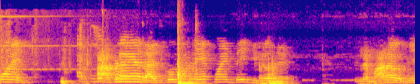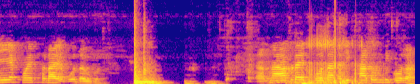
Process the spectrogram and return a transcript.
પોઈન્ટ આપણે રાજકુમારને એક પોઈન્ટ દઈ દીધો છે. એટલે મારા મેં એક પોઈન્ટ થડાયો પોતા ઉપર. અને આપણે પોતાને લીખાતું નથી કોલાણ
